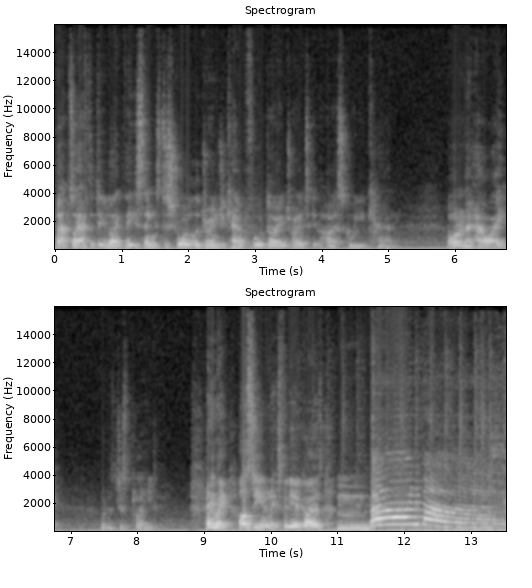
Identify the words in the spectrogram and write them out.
Perhaps I have to do like these things, destroy all the drones you can before dying, trying to get the highest score you can. I want to know how I... What does just play do? Anyway, I'll see you in the next video, guys. Mm, bye bye!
